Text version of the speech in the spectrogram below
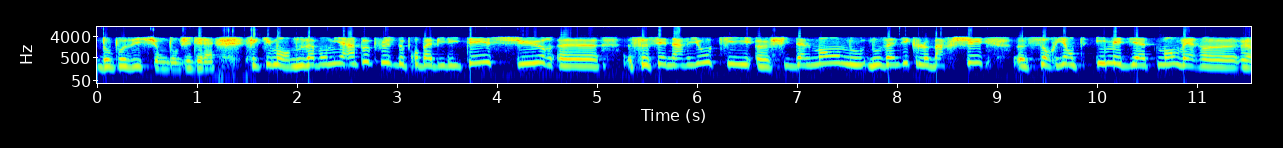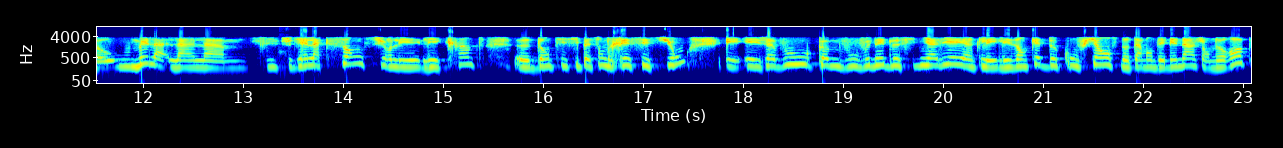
d'opposition. Donc je dirais, effectivement, nous avons mis un peu plus de probabilité sur euh, ce scénario qui euh, finalement nous, indique que le marché s'oriente immédiatement vers ou met l'accent sur les, craintes d'anticipation de récession. Et, j'avoue, comme vous venez de le signaler, hein, que les, enquêtes de confiance, notamment des ménages en Europe,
